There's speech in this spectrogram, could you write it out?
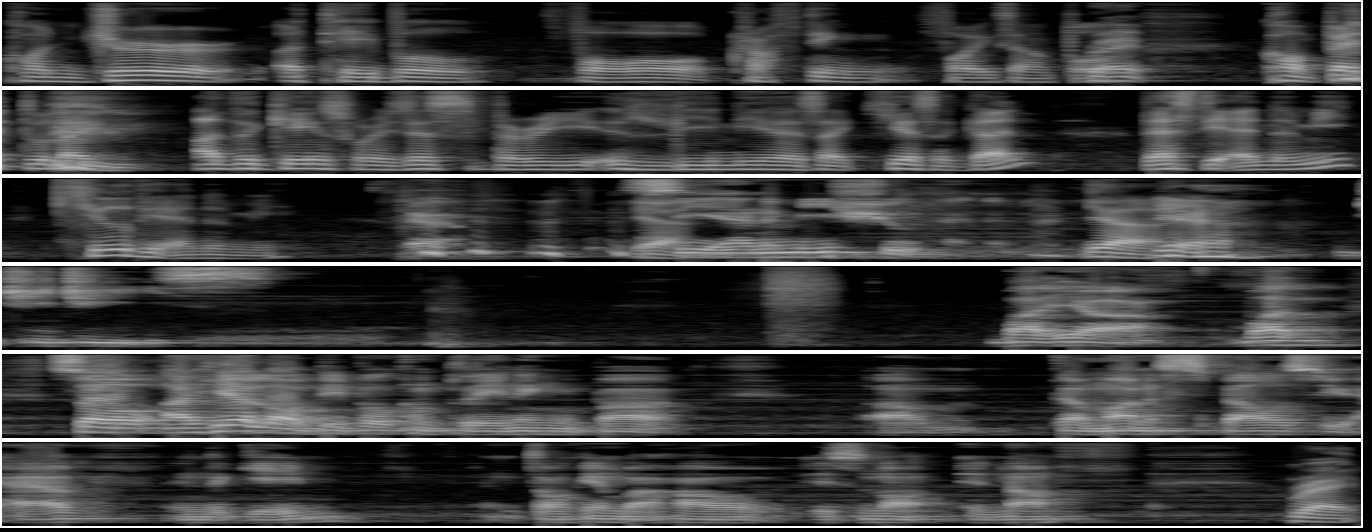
conjure a table for crafting, for example. Right. Compared to like other games where it's just very linear. It's like here's a gun, that's the enemy, kill the enemy. Yeah. Yeah. See enemy, shoot enemy. Yeah. Yeah. GG's. But yeah, but so I hear a lot of people complaining about um, the amount of spells you have in the game and talking about how it's not enough. Right.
